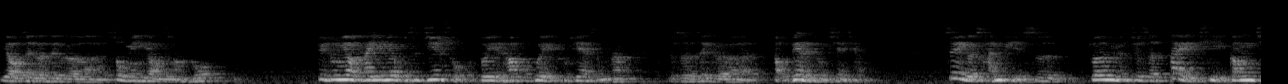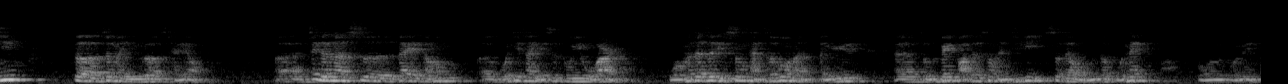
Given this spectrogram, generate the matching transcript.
要这个这个寿命要长多，最重要它因为不是金属，所以它不会出现什么呢？就是这个导电的这种现象。这个产品是专门就是代替钢筋的这么一个材料，呃，这个呢是在咱们呃国际上也是独一无二的。我们在这里生产之后呢，等于呃准备把这个生产基地设在我们的国内啊，我们国内。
